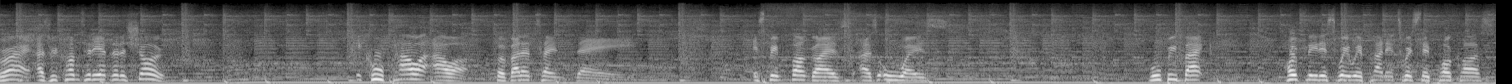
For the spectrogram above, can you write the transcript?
Right, as we come to the end of the show, equal power hour for Valentine's Day. It's been fun, guys, as always. We'll be back hopefully this week with Planet Twisted podcast.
